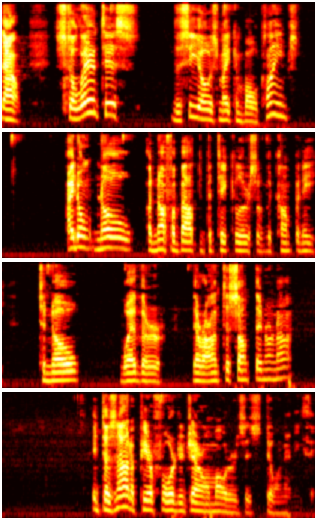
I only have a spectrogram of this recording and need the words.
Now, Stellantis, the CEO is making bold claims. I don't know enough about the particulars of the company to know whether they're onto something or not. It does not appear Ford or General Motors is doing anything.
